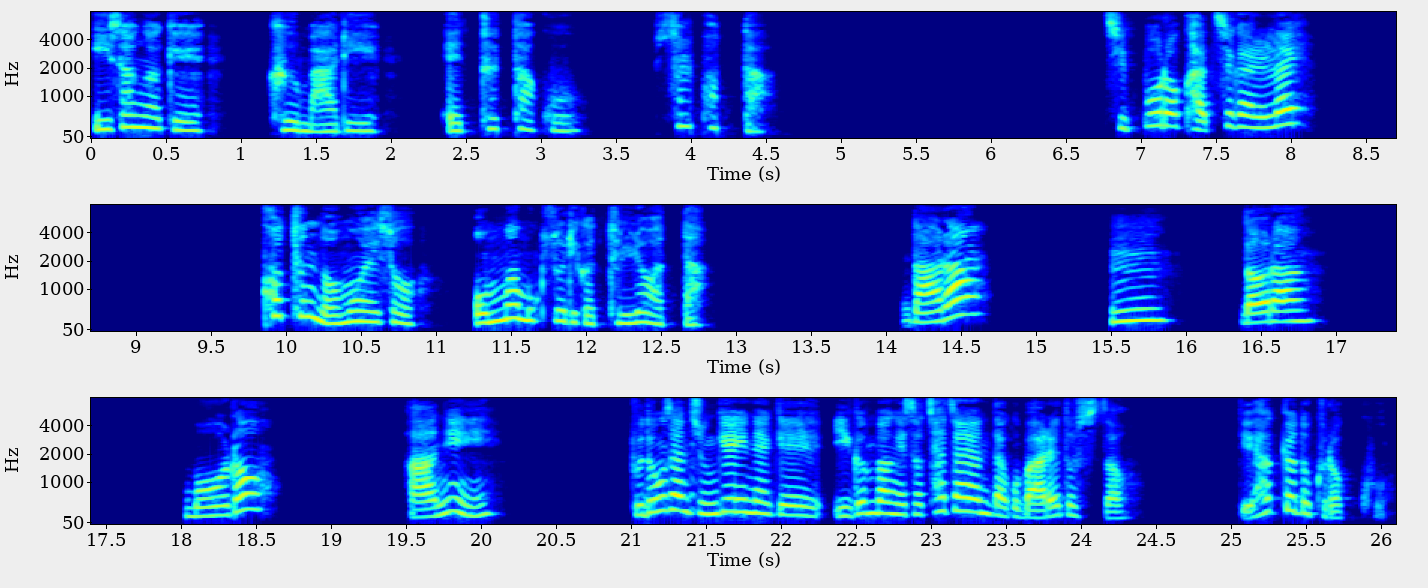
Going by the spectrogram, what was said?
이상하게 그 말이 애틋하고 슬펐다. 집 보러 같이 갈래? 커튼 너머에서 엄마 목소리가 들려왔다. 나랑? 응, 너랑. 멀어? 아니, 부동산 중개인에게 이 근방에서 찾아야 한다고 말해뒀어. 네 학교도 그렇고.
